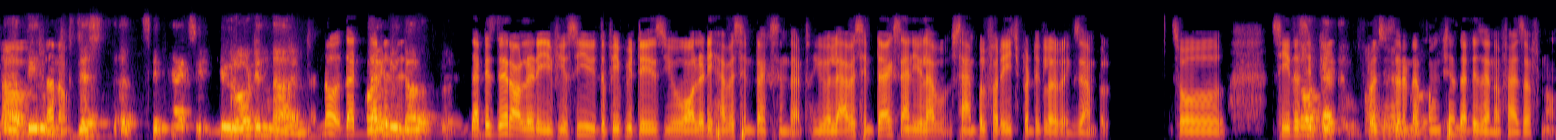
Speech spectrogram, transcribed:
uh, No, theory no, books, just the syntax which you wrote in the no that that is that is there already. If you see the ppts you already have a syntax in that. You will have a syntax and you'll have sample for each particular example. So see the Okay, syntax fine, and a function that is enough as of now.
